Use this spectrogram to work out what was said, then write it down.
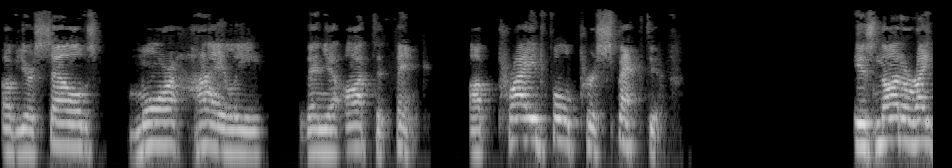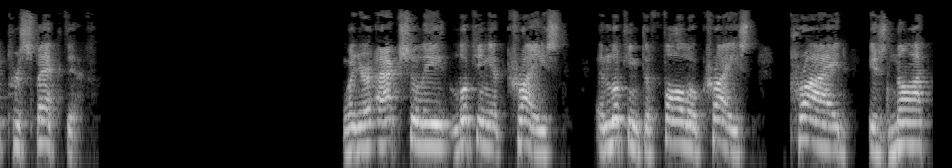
of yourselves more highly than you ought to think a prideful perspective is not a right perspective. When you're actually looking at Christ and looking to follow Christ, pride is not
